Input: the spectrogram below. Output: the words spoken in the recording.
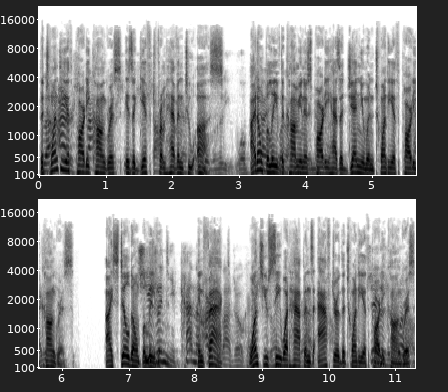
The 20th Party Congress is a gift from heaven to us. I don't believe the Communist Party has a genuine 20th Party Congress. I still don't believe it. In fact, once you see what happens after the 20th Party Congress,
